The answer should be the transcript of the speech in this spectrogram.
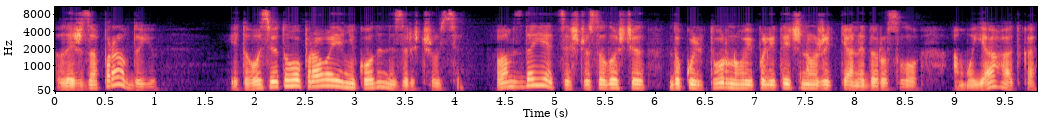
Лиш за правдою. І того святого права я ніколи не зречуся. Вам здається, що село ще до культурного і політичного життя не доросло, а моя гадка,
